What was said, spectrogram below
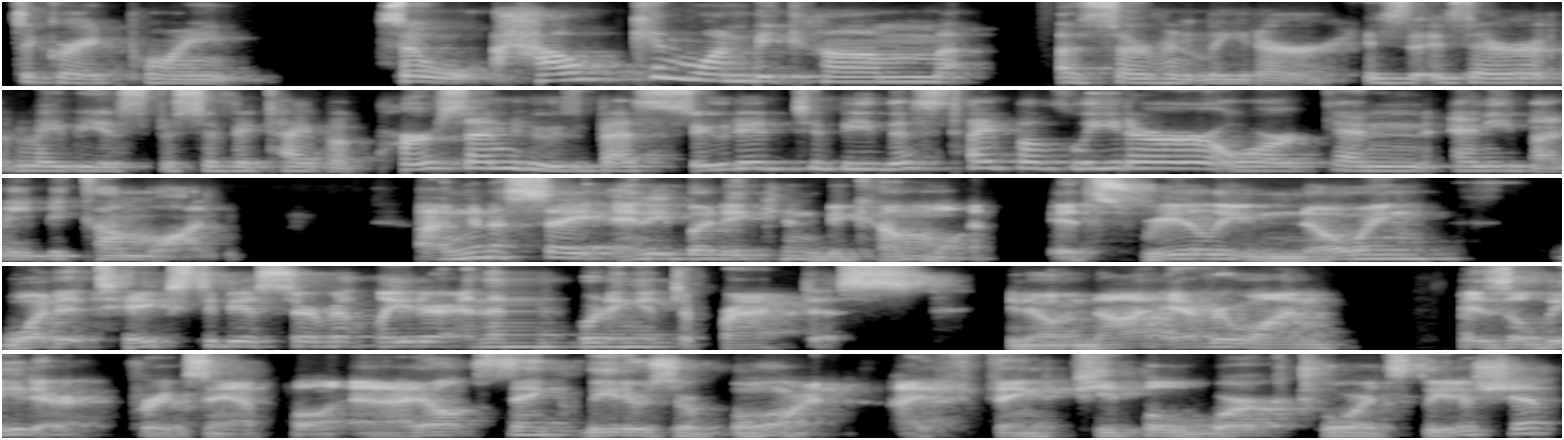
It's a great point. So, how can one become a servant leader? Is, is there maybe a specific type of person who's best suited to be this type of leader, or can anybody become one? I'm going to say anybody can become one. It's really knowing what it takes to be a servant leader and then putting it to practice. You know, not everyone is a leader, for example. And I don't think leaders are born. I think people work towards leadership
